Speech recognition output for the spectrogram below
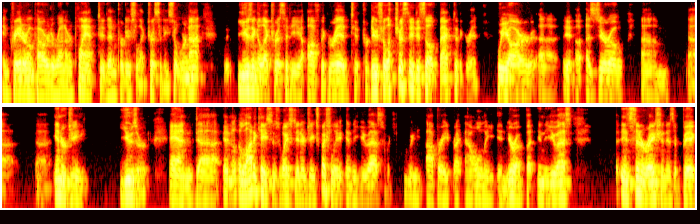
and create our own power to run our plant to then produce electricity. So we're not using electricity off the grid to produce electricity to sell back to the grid. We are uh, a, a, zero um, uh, energy user. And uh, in a lot of cases, waste energy, especially in the US, which we operate right now only in Europe, but in the US, incineration is a big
